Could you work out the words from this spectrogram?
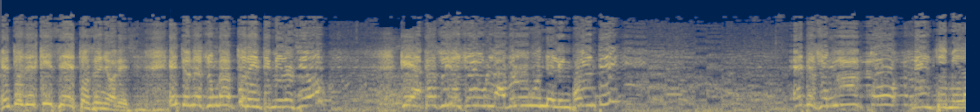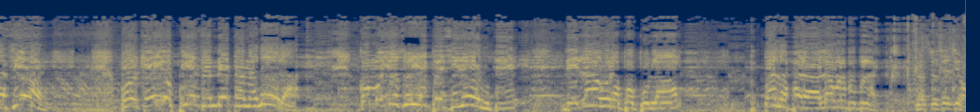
Entonces, ¿qué es esto, señores? ¿Esto no es un acto de intimidación? ¿Que acaso yo soy un ladrón, un delincuente? Este es un acto de intimidación, porque ellos piensan de esta manera. Como yo soy el presidente de Laura Popular, palo para Laura Popular, la asociación.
